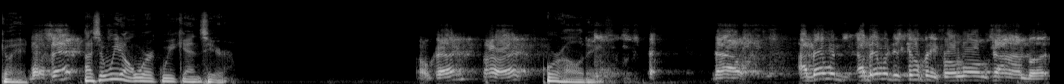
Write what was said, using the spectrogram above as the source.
Go ahead. What's that? I said we don't work weekends here Okay. All right. or holidays. Now, I've been with I've been with this company for a long time, but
